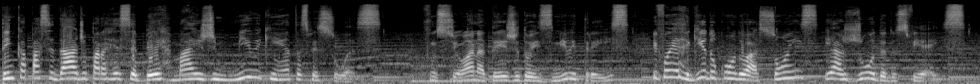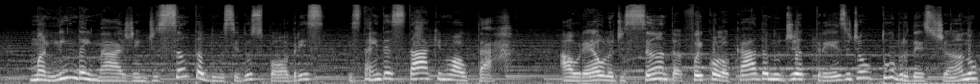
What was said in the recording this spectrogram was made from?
tem capacidade para receber mais de 1.500 pessoas. Funciona desde 2003 e foi erguido com doações e ajuda dos fiéis. Uma linda imagem de Santa Dulce dos Pobres está em destaque no altar. A auréola de santa foi colocada no dia 13 de outubro deste ano,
